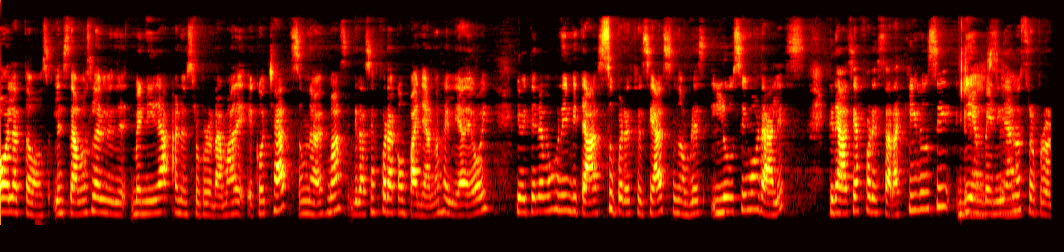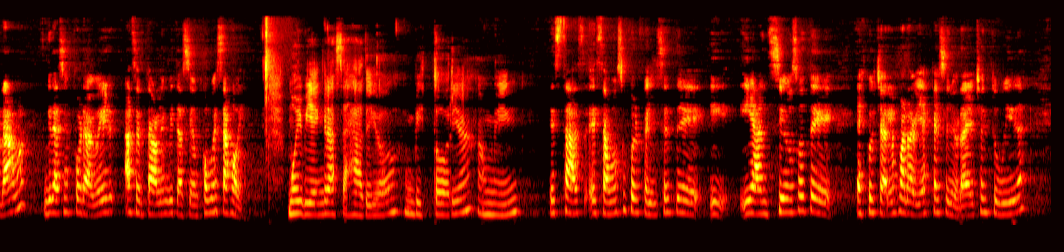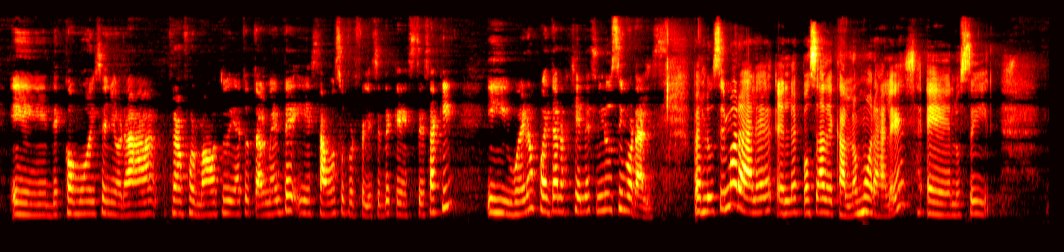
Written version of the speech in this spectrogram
Hola a todos, les damos la bienvenida a nuestro programa de EcoChats una vez más. Gracias por acompañarnos el día de hoy. Y hoy tenemos una invitada súper especial, su nombre es Lucy Morales. Gracias por estar aquí, Lucy. Bienvenida a nuestro programa. Gracias por haber aceptado la invitación. ¿Cómo estás hoy? Muy bien, gracias a Dios. Victoria, amén. Estás, estamos súper felices de, y, y ansiosos de escuchar las maravillas que el Señor ha hecho en tu vida eh, de cómo el Señor ha transformado tu vida totalmente y estamos súper felices de que estés aquí. Y bueno, cuéntanos quién es Lucy Morales. Pues Lucy Morales es la esposa de Carlos Morales. Eh, Lucy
